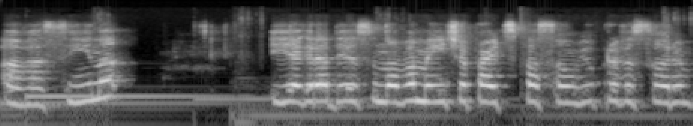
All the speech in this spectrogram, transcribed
à vacina. E agradeço novamente a participação, viu, professora?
